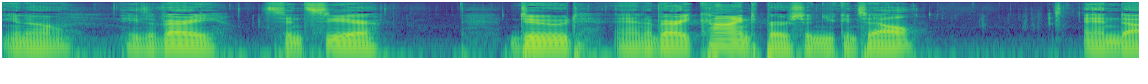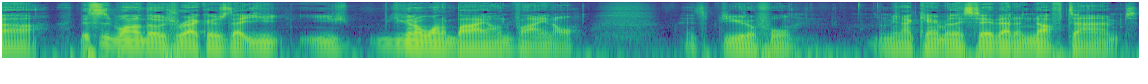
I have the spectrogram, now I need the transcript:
You know, he's a very sincere dude and a very kind person. You can tell, and uh, this is one of those records that you you you're gonna want to buy on vinyl. It's beautiful. I mean, I can't really say that enough times,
